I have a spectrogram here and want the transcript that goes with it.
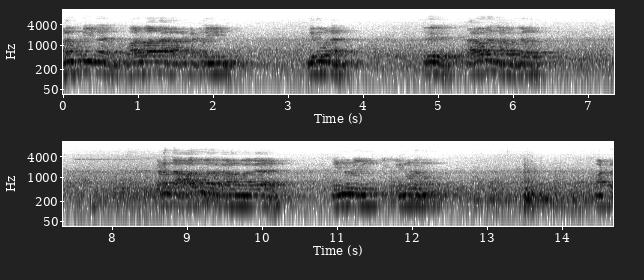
பழங்குடியினர் வாழ்வாதார அறக்கட்டளையின் நிறுவனர் திரு சரவணன் அவர்கள் கடந்த ஆறு மாத காலமாக என்னுடைய என்னுடனும் மற்ற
